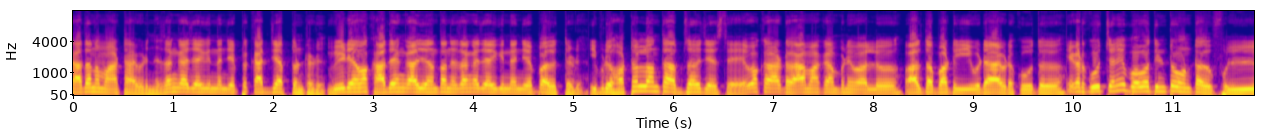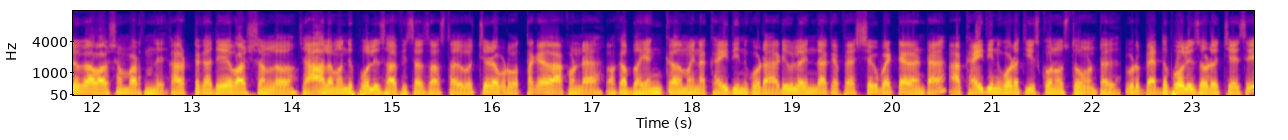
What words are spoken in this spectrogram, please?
కథ మాట ఆవిడ. నిజంగా జరిగిందని చెప్పి కథ చెప్తుంటాడు. వీడేమో కథేం కాదు అంతా నిజంగా జరిగిందని చెప్పి అడుగుతాడు ఇప్పుడు హోటల్లో అంతా అబ్జర్వ్ చేస్తే ఒక డ్రామా కంపెనీ వాళ్ళు వాళ్ళతో పాటు ఈవిడ ఆవిడ కూతురు ఇక్కడ కూర్చొని బొవ్వ తింటూ ఉంటారు. ఫుల్గా వర్షం పడుతుంది. కరెక్ట్గా అదే వర్షంలో చాలా మంది పోలీస్ ఆఫీసర్స్ వస్తారు. వచ్చేటప్పుడు ఉత్తగా కాకుండా ఒక భయంకరమైన ఖైదీని కూడా అడవిలో ఇందాక ఫ్రెష్గా పెట్టారంట. ఆ ఖైదీని కూడా తీసుకొని వస్తూ ఉంటారు. ఇప్పుడు పెద్ద పోలీసు వచ్చేసి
